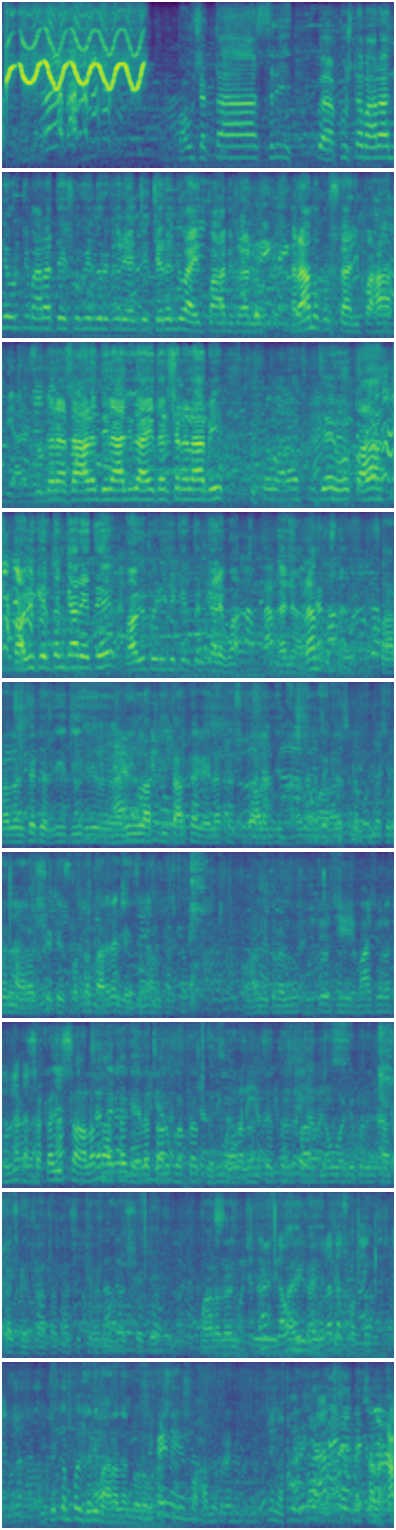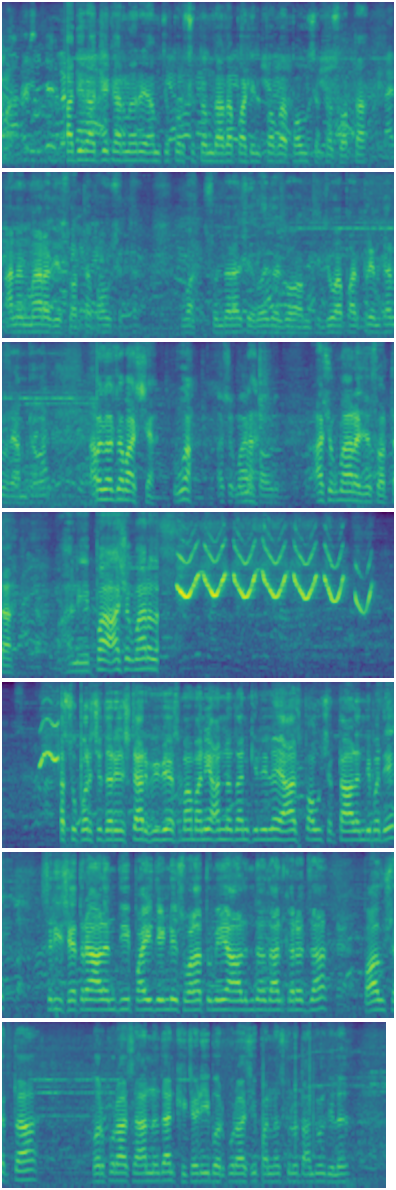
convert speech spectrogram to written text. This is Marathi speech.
पाहू शकता श्री कृष्ण महाराज निवृत्ती महाराज देशमुख इंदुरीकर यांचे चिरंजीव आहेत पहा मित्रांनो. रामकृष्ण हरी पहा. सुंदर असा आळंदीला आलेला आहे दर्शनाला आम्ही. कृष्ण महाराज की जय हो पहा. भावी कीर्तनकार येते भावी पिढीचे कीर्तनकार आहे वा. धन्यवाद. रामकृष्ण हरी. महाराजांच्या गर्दी ती रिंग लागती तारखा घ्यायला तसंच आळंदीत महाराज किरण महाराज शेटे स्वतः तारखा घ्यायचं काम करतात. पहा मित्रांनो सकाळी सहाला तारखा घ्यायला चालू करतात घरी महाराजांच्या तर पाच नऊ वाजेपर्यंत तारखाच घेत राहतात. असे किरण महाराज शेटे महाराजांचे गायक आहेत ते स्वतः. आणि ते कंपल्सरी महाराजांबरोबर. पहा मित्रांनो. आदिराज्य करणारे आमचे पुरुषोत्तम दादा पाटील पवा पाहू शकता स्वतः. आनंद महाराज हे स्वतः पाहू शकता. वा सुंदर असे भाऊ आमचे जीवापाड प्रेम करणारे आमच्यावर. आवाजाचा बादशाह. वा. अशोक महाराज अशोक महाराज स्वतः. आणि पा अशोक महाराज सुप्रसिद्ध reel star V V S मामाने अन्नदान केलेलं आहे. आज पाहू शकता आळंदीमध्ये. श्री क्षेत्र आळंदी पायी दिंडी सोळा तुम्ही अन्नदान करत जा. पाहू शकता. भरपूर असं अन्नदान खिचडी भरपूर अशी पन्नास किलो तांदूळ दिलं.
